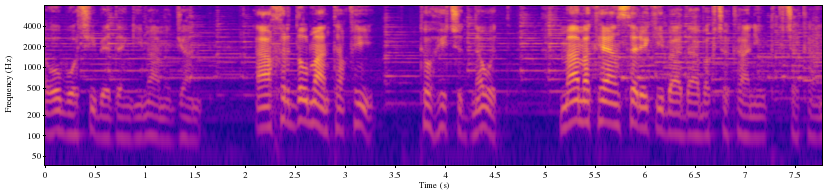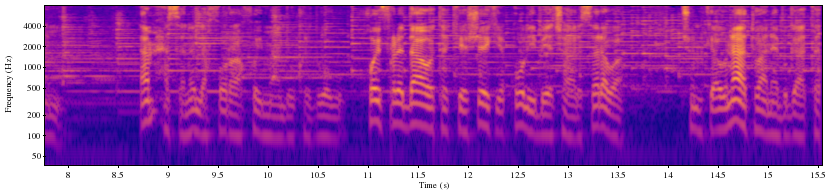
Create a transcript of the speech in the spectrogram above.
ئەوە بۆچی بێدەنگی مامە جان ئاخر دڵمان تەقی تۆ هیچت نەوت مامەکەیان سەرێکی بادا بە کچەکانی و کچەکانم ئەم حەسەنە لە خۆڕا خۆی ماندوو کردووە و خۆی فرێداوەتە کێشەیەکی قوڵی بێچارەسەرەوە چونکە ئەو ناتوانێت بگاتە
